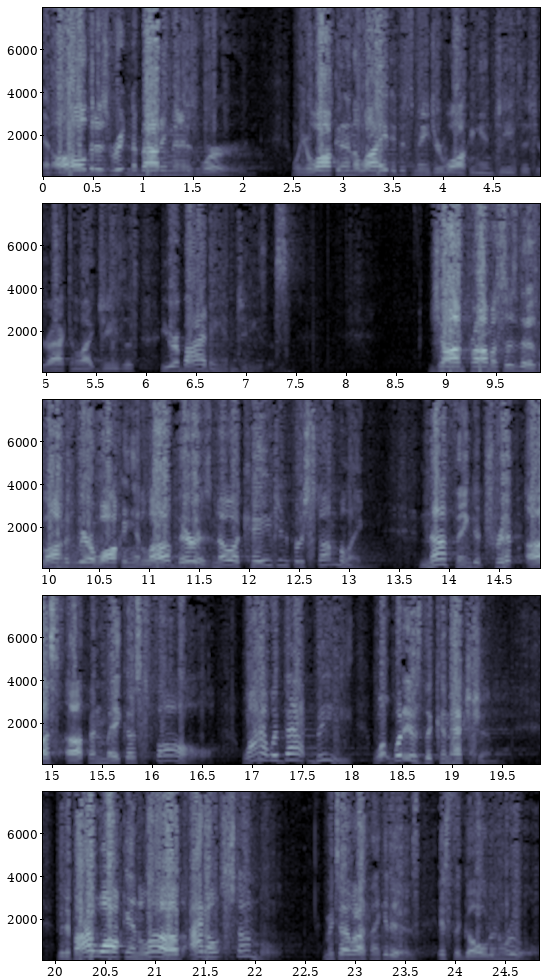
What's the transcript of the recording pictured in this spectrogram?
and all that is written about him in his word. When you're walking in the light, it just means you're walking in Jesus. You're acting like Jesus. You're abiding in Jesus. John promises that as long as we are walking in love, there is no occasion for stumbling. Nothing to trip us up and make us fall. Why would that be? What, what is the connection? That if I walk in love, I don't stumble. Let me tell you what I think it is. It's the golden rule.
